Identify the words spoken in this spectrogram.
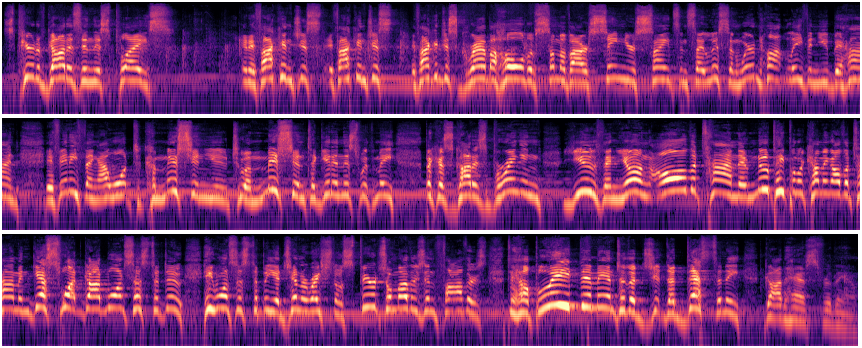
Spirit of God is in this place. And if I can just, if I can just, if I can just grab a hold of some of our senior saints and say, listen, we're not leaving you behind. If anything, I want to commission you to a mission to get in this with me because God is bringing youth and young all the time. There new people are coming all the time. And guess what God wants us to do? He wants us to be a generation of spiritual mothers and fathers to help lead them into the, the destiny God has for them.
